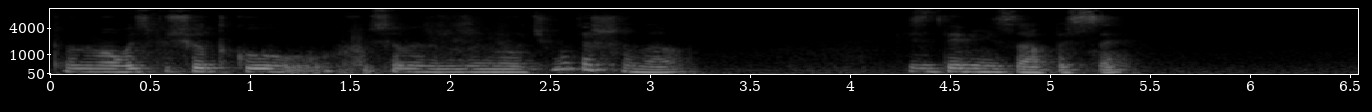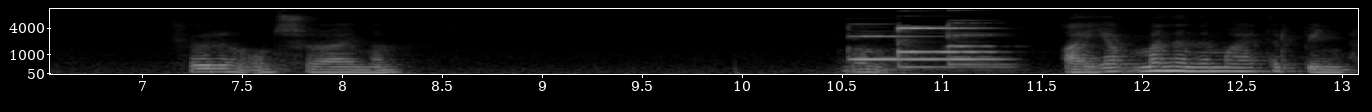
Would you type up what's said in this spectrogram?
То, мабуть, спочатку щось я не зрозуміло. Чому тишина? Якісь дивні записи. können und schreiben. Ah, ja, meine Nummer bin.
